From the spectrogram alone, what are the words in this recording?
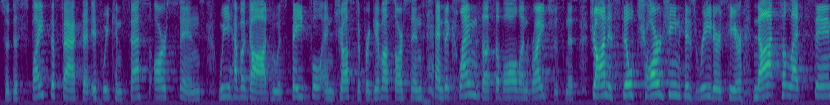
So, despite the fact that if we confess our sins, we have a God who is faithful and just to forgive us our sins and to cleanse us of all unrighteousness, John is still charging his readers here not to let sin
